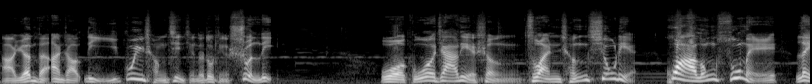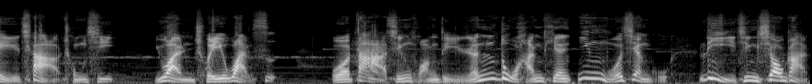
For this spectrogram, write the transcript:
啊原本按照礼仪规程进行的都挺顺利。我国家烈盛，转成修炼，画龙俗美，泪洽重熙，愿垂万祀。我大清皇帝人度寒天，英模献骨，历经萧干，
